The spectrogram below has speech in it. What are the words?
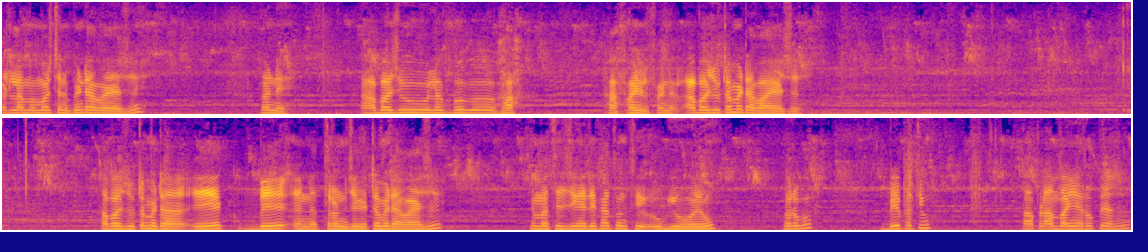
એટલામાં મરચાં અને ભીંડા વાયા છે. અને આ બાજુ લગભગ, હા હા ફાઇનલ ફાઇનલ આ બાજુ ટમેટા વાયા છે. આ બાજુ ટમેટા એક, બે અને ત્રણ જગ્યાએ ટમેટા વાયા છે. એમાંથી જગ્યાએ દેખાતું નથી, ઉગ્યું હોય એવું. બરાબર? બે પત્યું આપણે આંબા અહીંયા રોપ્યા છે.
